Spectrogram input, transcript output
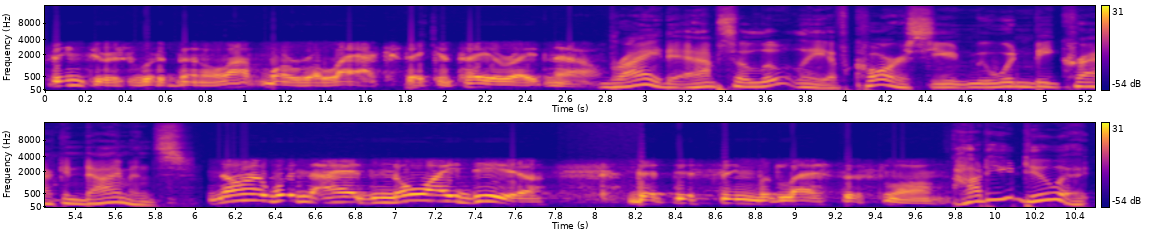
sphincters would have been a lot more relaxed. I can tell you right now. Right, absolutely. Of course, you wouldn't be cracking diamonds. No, I wouldn't. I had no idea that this thing would last this long. How do you do it?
